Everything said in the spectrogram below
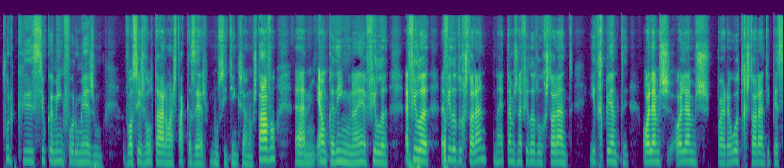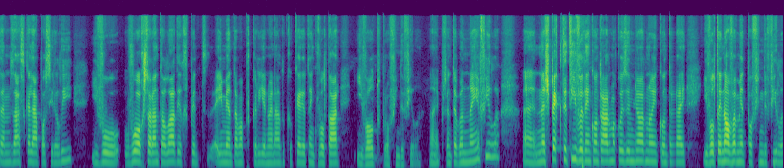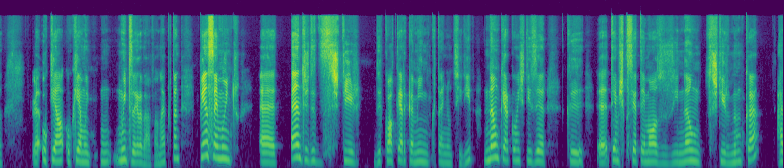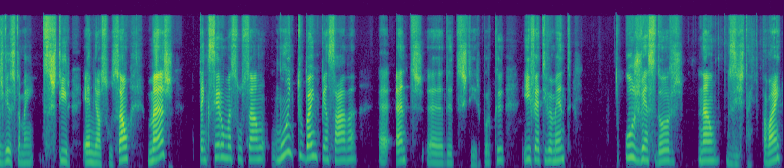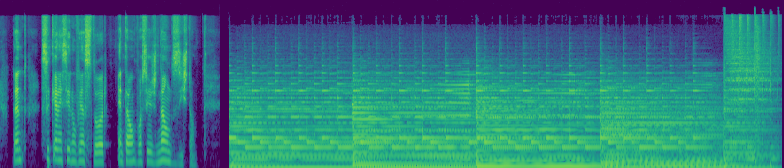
porque se o caminho for o mesmo, vocês voltaram à estaca zero num sítio em que já não estavam. Um, é um bocadinho, não é? A fila, a fila, a fila do restaurante, não é? Estamos na fila do restaurante e de repente olhamos, olhamos para outro restaurante e pensamos, ah, se calhar posso ir ali e vou, vou ao restaurante ao lado e de repente a emenda é uma porcaria, não é nada do que eu quero, eu tenho que voltar e volto para o fim da fila. É? Portanto, abandonei a fila, uh, na expectativa de encontrar uma coisa melhor, não encontrei e voltei novamente para o fim da fila, uh, o, que é, o que é muito, muito desagradável. Não é? Portanto, pensem muito uh, antes de desistir de qualquer caminho que tenham decidido. Não quero com isto dizer que temos que ser teimosos e não desistir nunca, às vezes também desistir é a melhor solução, mas tem que ser uma solução muito bem pensada uh, antes uh, de desistir, porque efetivamente os vencedores não desistem, está bem? Portanto, se querem ser um vencedor, então vocês não desistam.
